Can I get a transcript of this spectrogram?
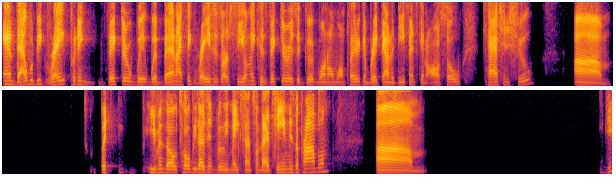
And that would be great. Putting Victor with, with Ben, I think raises our ceiling because Victor is a good one-on-one player, He can break down a defense, can also catch and shoot. Um, but even though Tobi doesn't really make sense on that team, is the problem. Um, you,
